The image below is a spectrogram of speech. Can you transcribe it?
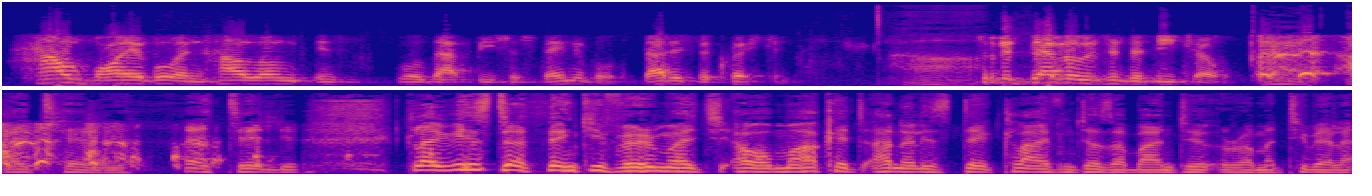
how viable and how long is will that be sustainable? That is the question. Ah. So the devil is in the detail. I tell you, I tell you. Clive Easter, thank you very much. Our market analyst, Clive Mtazabantu Ramathibela.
